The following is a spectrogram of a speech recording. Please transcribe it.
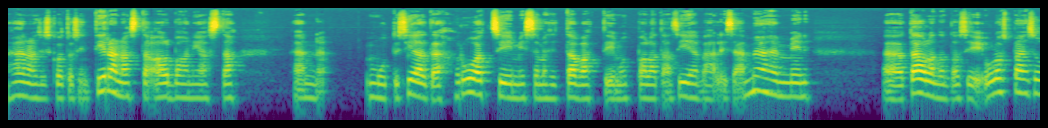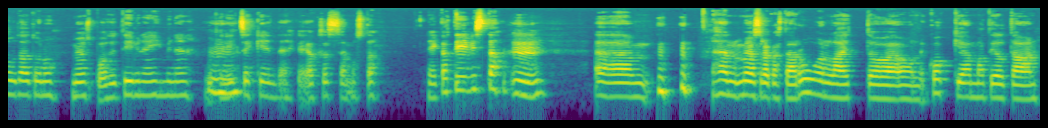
Hän on siis kotoisin Tiranasta, Albaniasta. Hän muutti sieltä Ruotsiin, missä me sitten tavattiin, mutta palataan siihen vähän lisää myöhemmin. Taulant on tosi ulospäin suuntautunut, myös positiivinen ihminen, mutta mm. itsekin en ehkä jaksa semmoista negatiivista. Mm. hän myös rakastaa ruoanlaittoa, on kokkiammatiltaan,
